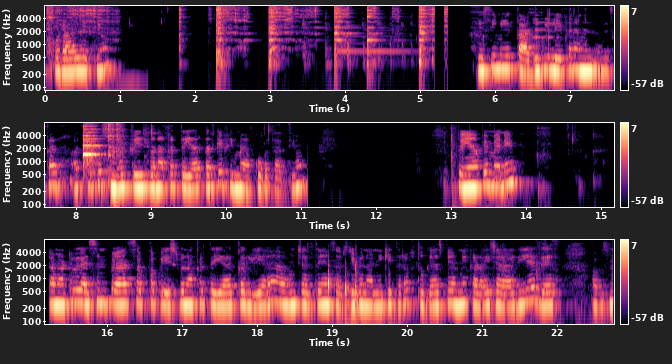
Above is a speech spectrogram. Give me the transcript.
इसको डाल लेती हूँ। इसी में एक काजू भी लेकर हम इसका अच्छे से स्मूथ पेस्ट बनाकर तैयार करके फिर मैं आपको बताती हूँ। तो यहाँ पे मैंने टमाटर, लहसुन, प्याज सबका पेस्ट बनाकर तैयार कर लिया है। अब हम चलते हैं सब्ज़ी बनाने की तरफ़। तो गैस पे हमने कढ़ाई चढ़ा दी है। गैस अब उसमें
